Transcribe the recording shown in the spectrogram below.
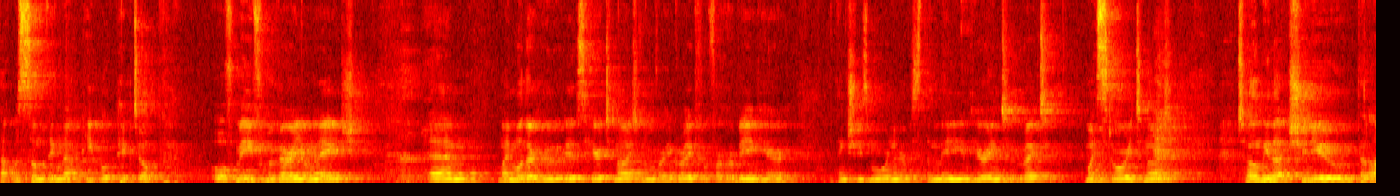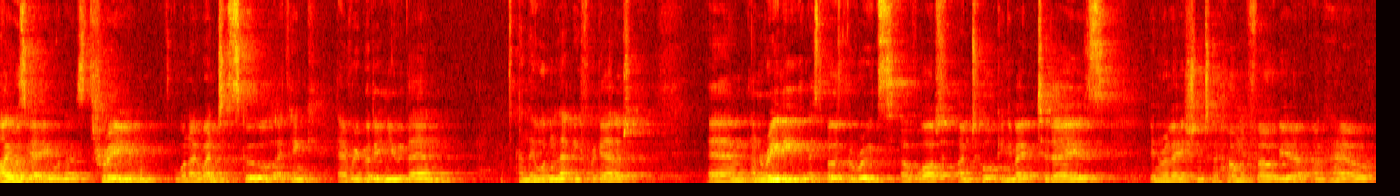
that was something that people picked up off me from a very young age. Um, my mother, who is here tonight, and I'm very grateful for her being here, I think she's more nervous than me in hearing to, about my story tonight, told me that she knew that I was gay when I was three, and when I went to school, I think everybody knew then, and they wouldn't let me forget it. Um, and really, I suppose the roots of what I'm talking about today is in relation to homophobia and how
